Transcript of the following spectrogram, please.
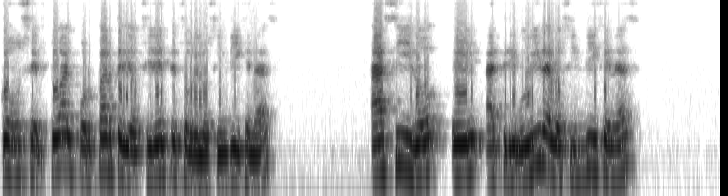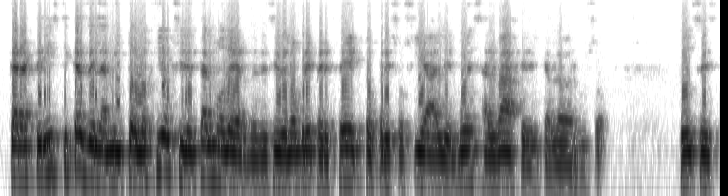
conceptual por parte de Occidente sobre los indígenas, ha sido el atribuir a los indígenas características de la mitología occidental moderna, es decir, el hombre perfecto, presocial, el buen salvaje del que hablaba Rousseau. Entonces,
